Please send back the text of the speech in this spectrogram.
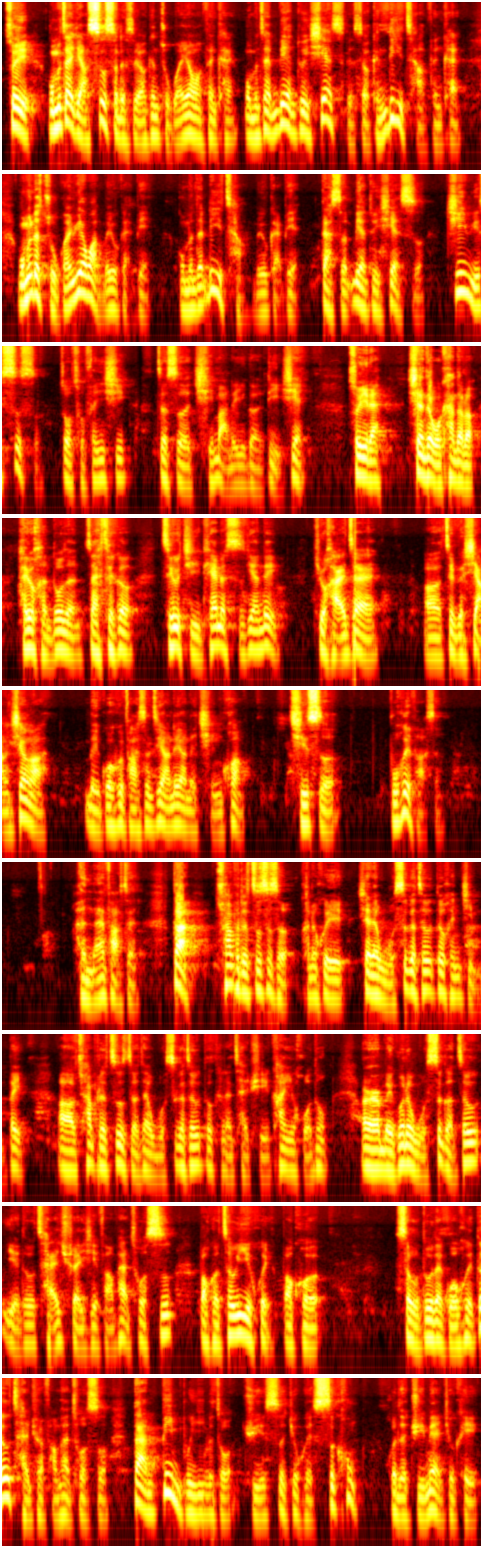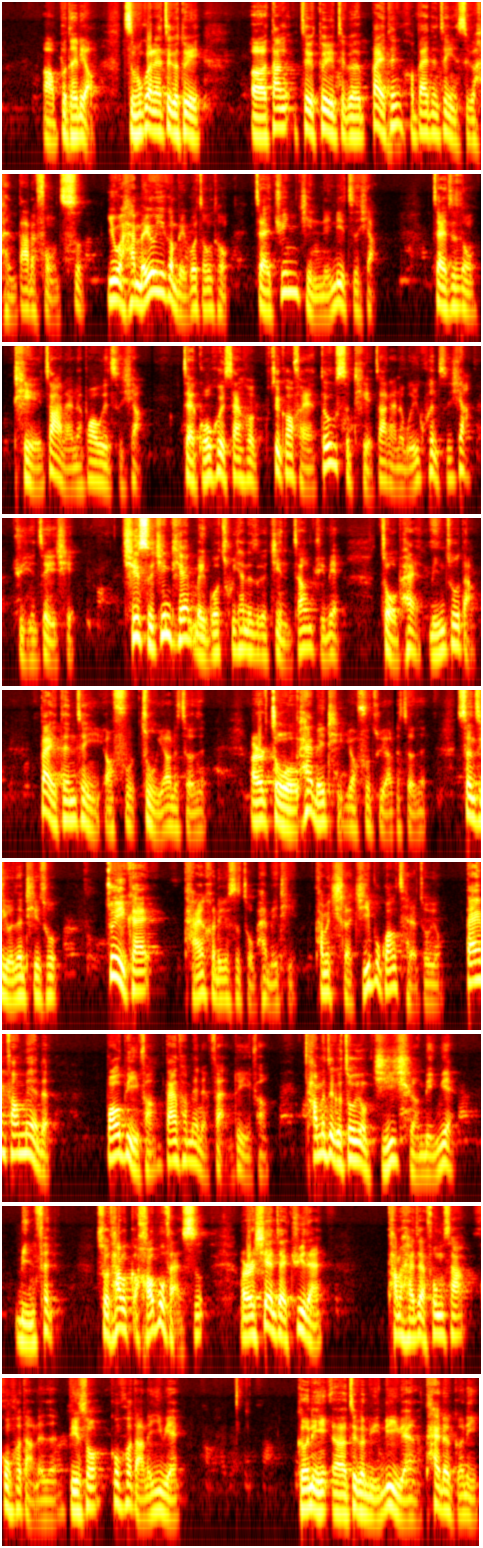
所以我们在讲事实的时候，要跟主观愿望分开；我们在面对现实的时候，跟立场分开。我们的主观愿望没有改变，我们的立场没有改变，但是面对现实，基于事实做出分析，这是起码的一个底线。所以呢，现在我看到了还有很多人在这个只有几天的时间内，就还在呃这个想象啊，美国会发生这样那样的情况，其实不会发生，很难发生。但川普的支持者可能会现在五十个州都很警备。啊，川普的支持者在五十个州都可能采取抗议活动，而美国的五十个州也都采取了一些防范措施，包括州议会，包括首都的国会都采取了防范措施，但并不意味着局势就会失控或者局面就可以啊不得了。只不过呢，这个对，呃，当这对这个拜登和拜登阵营是个很大的讽刺，因为还没有一个美国总统在军警林立之下，在这种铁栅栏的包围之下，在国会山和最高法院都是铁栅栏的围困之下举行这一切。其实今天美国出现的这个紧张局面，左派民主党、拜登阵营要负主要的责任，而左派媒体要负主要的责任。甚至有人提出，最该弹劾的就是左派媒体，他们起了极不光彩的作用，单方面的包庇一方，单方面的反对一方，他们这个作用激起了民怨民愤，说他们毫不反思。而现在居然，他们还在封杀共和党的人，比如说共和党的议员格林，呃，这个女议员泰勒格林。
